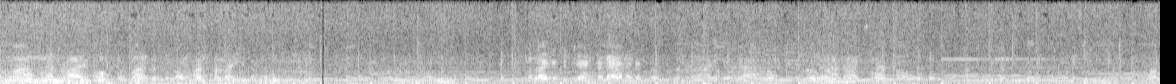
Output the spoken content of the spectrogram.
ระมาณผมเงื่อนหลายพวกมากับสองพันกว่าไรอะไรก็เป็นอย่างกระลาเนะครับครับต้นไม้กับยาเขาแล้วมาหน้าหน้าเขามันเกิดถนนส้นนี้ครับ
